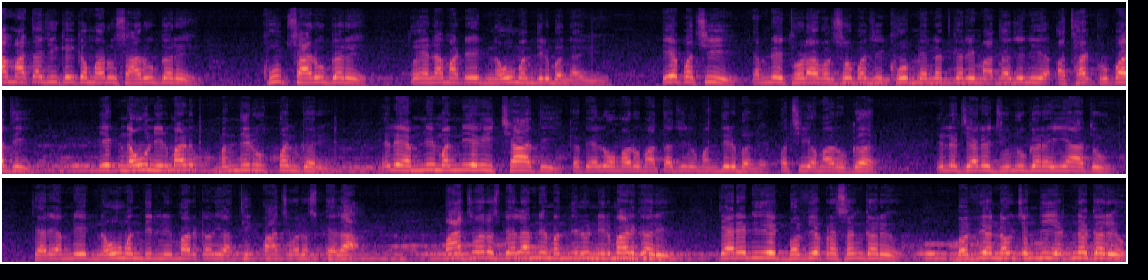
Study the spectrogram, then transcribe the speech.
આ માતાજી કંઈક અમારું સારું કરે, ખૂબ સારું કરે, તો એના માટે એક નવું મંદિર બનાવ્યું. એ પછી એમને થોડા વર્ષો પછી ખૂબ મહેનત કરી માતાજીની અથા કૃપાથી એક નવું નિર્માણ મંદિર ઉત્પન્ન કર્યું. એટલે એમની મનની એવી ઈચ્છા હતી કે પહેલું અમારું માતાજીનું મંદિર બને, પછી અમારું ઘર. એટલે જ્યારે જૂનું ઘર અહીંયા હતું ત્યારે અમને એક નવું મંદિર નિર્માણ કર્યું. આજથી પાંચ વર્ષ પહેલાં. પાંચ વર્ષ પહેલાં અમને મંદિરનું નિર્માણ કર્યું. ત્યારે બી એક ભવ્ય પ્રસંગ કર્યો. ભવ્ય નવચંદી યજ્ઞ કર્યો.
